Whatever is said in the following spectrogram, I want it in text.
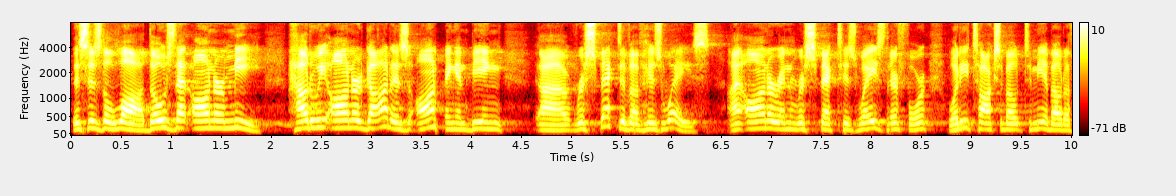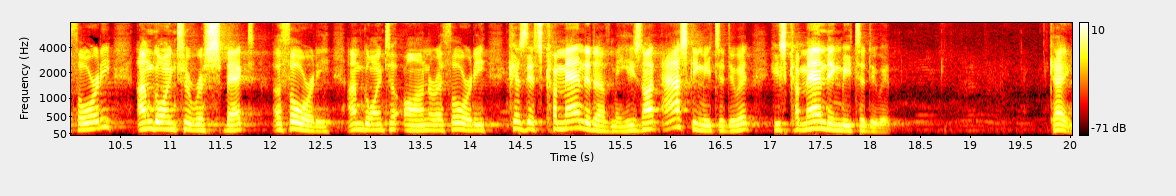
This is the law. Those that honor me. How do we honor God? Is honoring and being uh, respective of his ways. I honor and respect his ways. Therefore, what he talks about to me about authority, I'm going to respect authority. I'm going to honor authority because it's commanded of me. He's not asking me to do it, he's commanding me to do it. Okay.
